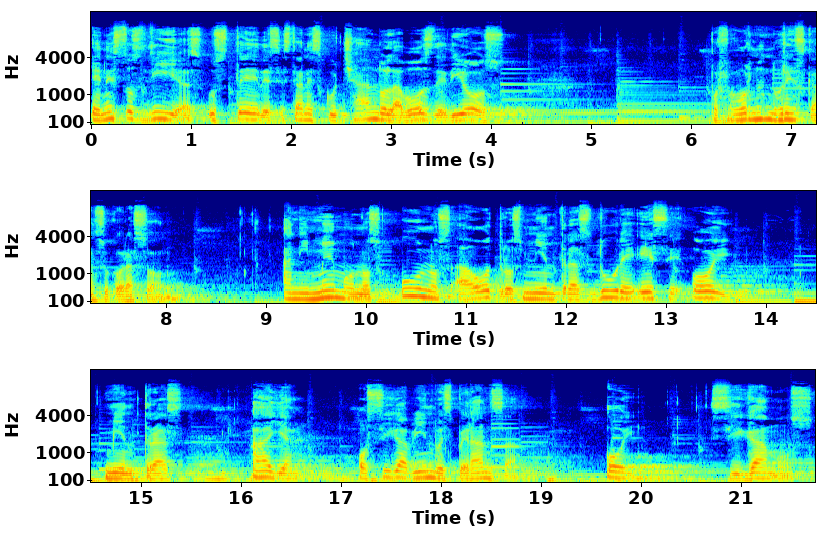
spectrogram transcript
en estos días ustedes están escuchando la voz de Dios, por favor, no endurezcan su corazón. Animémonos unos a otros mientras dure ese hoy, mientras haya o siga habiendo esperanza. Hoy sigamos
